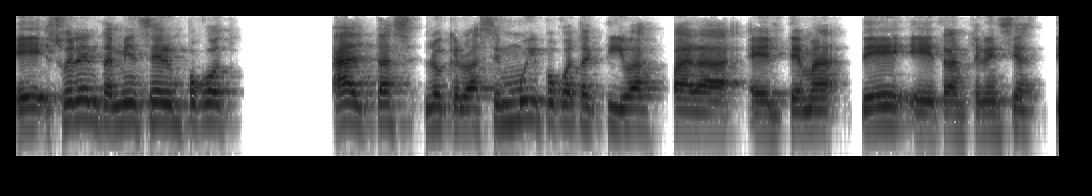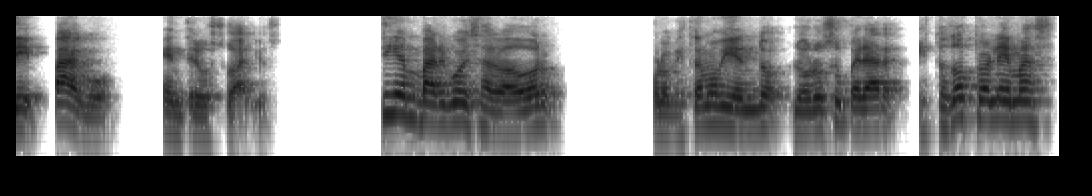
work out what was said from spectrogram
eh, suelen también ser un poco altas, lo que lo hace muy poco atractivas para el tema de eh, transferencias de pago entre usuarios. Sin embargo, El Salvador, por lo que estamos viendo, logró superar estos dos problemas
